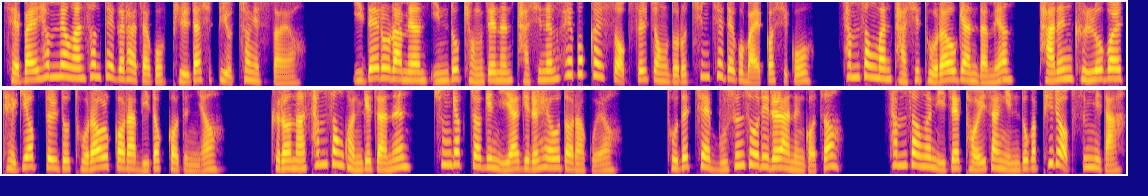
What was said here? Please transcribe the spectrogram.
제발 현명한 선택을 하자고 빌다시피 요청했어요. 이대로라면 인도 경제는 다시는 회복할 수 없을 정도로 침체되고 말 것이고 삼성만 다시 돌아오게 한다면 다른 글로벌 대기업들도 돌아올 거라 믿었거든요. 그러나 삼성 관계자는 충격적인 이야기를 해오더라고요. 도대체 무슨 소리를 하는 거죠? 삼성은 이제 더 이상 인도가 필요 없습니다.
